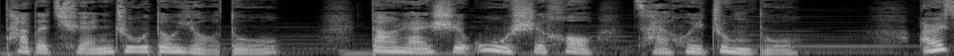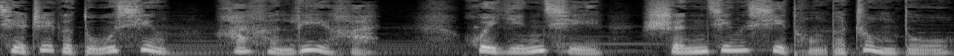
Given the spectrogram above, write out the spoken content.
它的全株都有毒。当然是误食后才会中毒，而且这个毒性还很厉害，会引起神经系统的中毒，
